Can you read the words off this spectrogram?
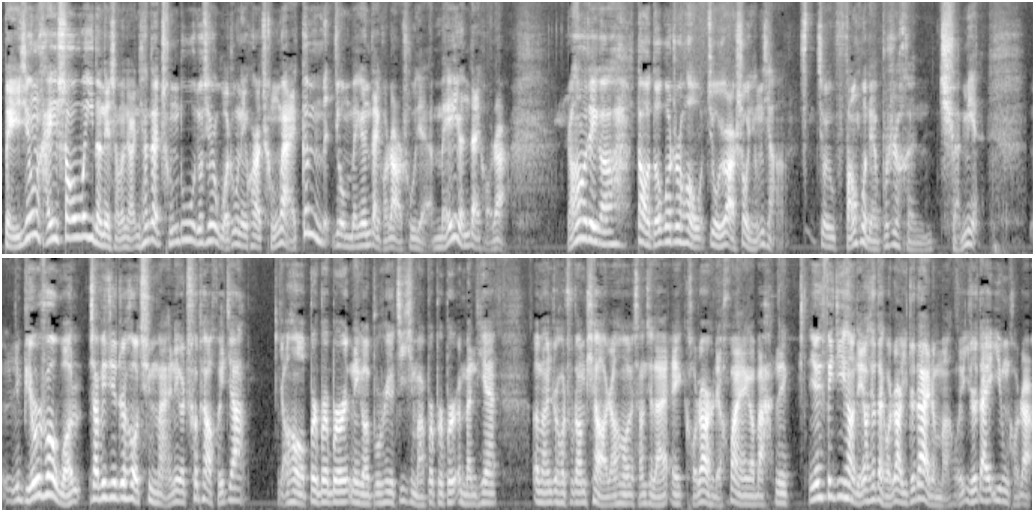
北京还稍微的那什么点儿。你看在成都，尤其是我住那块城外，根本就没人戴口罩出去，没人戴口罩。然后这个到德国之后就有点受影响，就防护的也不是很全面。你比如说我下飞机之后去买那个车票回家。然后嘣嘣嘣，那个不是一个机器嘛，嘣嘣嘣摁半天，摁完之后出张票，然后想起来，哎，口罩是得换一个吧？那因为飞机上得要求戴口罩，一直戴着嘛，我一直戴医用口罩。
